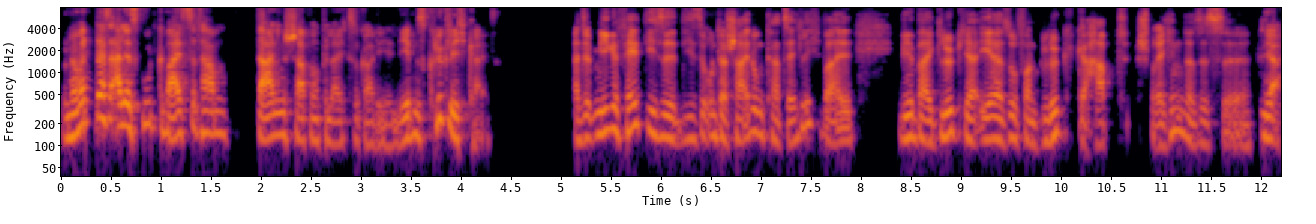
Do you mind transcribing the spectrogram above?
Und wenn wir das alles gut gemeistert haben, dann schaffen wir vielleicht sogar die Lebensglücklichkeit. Also mir gefällt diese, diese Unterscheidung tatsächlich, weil wir bei Glück ja eher so von Glück gehabt sprechen. Das ist äh, ja.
